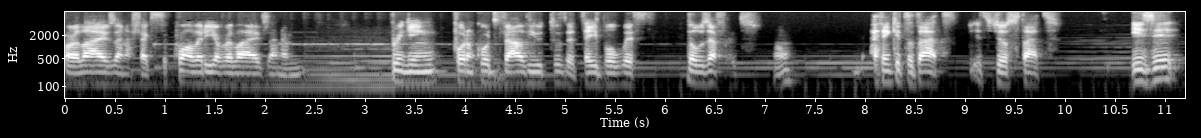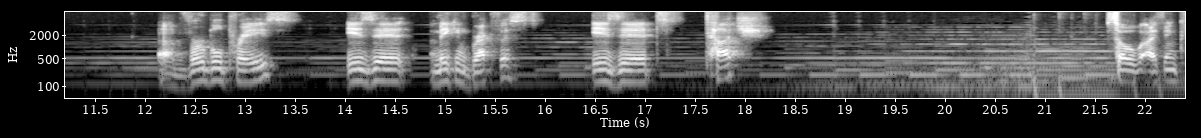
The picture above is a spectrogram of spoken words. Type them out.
our lives and affects the quality of our lives and i'm bringing quote unquote value to the table with those efforts you know? i think it's that. It's just that. Is it uh, verbal praise? Is it making breakfast is it touch? So I think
